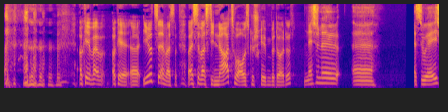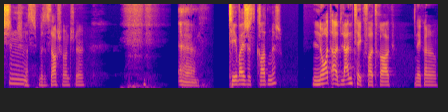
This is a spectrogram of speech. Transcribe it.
okay, okay, äh, IOCN, weißt du, weißt du, was die NATO ausgeschrieben bedeutet? National äh, Association Was, ich muss jetzt nachschauen, schnell. äh, T weiß ich jetzt gerade nicht. Nordatlantikvertrag. Nee, keine Ahnung.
